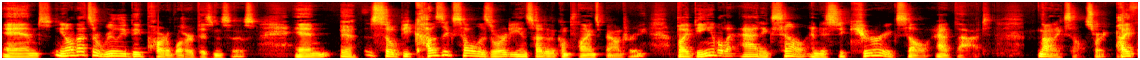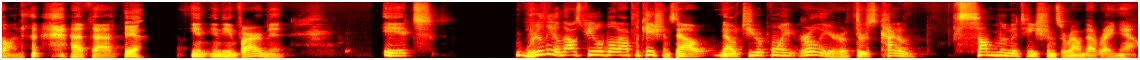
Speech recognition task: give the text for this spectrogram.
And, you know, that's a really big part of what our business is. And yeah. so because Excel is already inside of the compliance boundary, by being able to add Excel and to secure Excel at that, not Excel, sorry, Python at that yeah. in, in the environment, it really allows people to build applications. Now, now to your point earlier, there's kind of some limitations around that right now,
